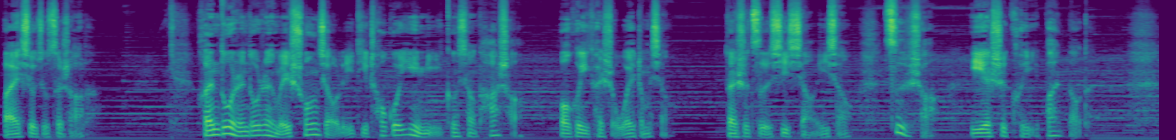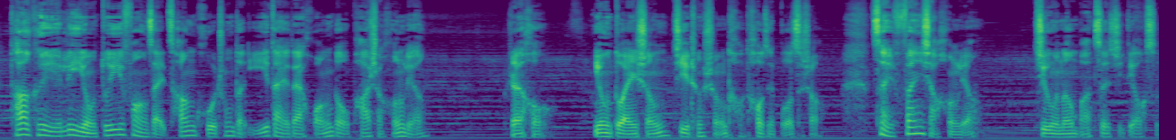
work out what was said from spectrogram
白秀就自杀了。很多人都认为双脚离地超过一米更像他杀，包括一开始我也这么想。但是仔细想一想，自杀也是可以办到的。他可以利用堆放在仓库中的一袋袋黄豆爬上横梁，然后用短绳系成绳套套在脖子上，再翻下横梁，就能把自己吊死。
